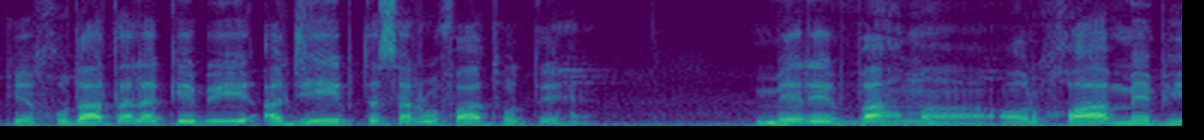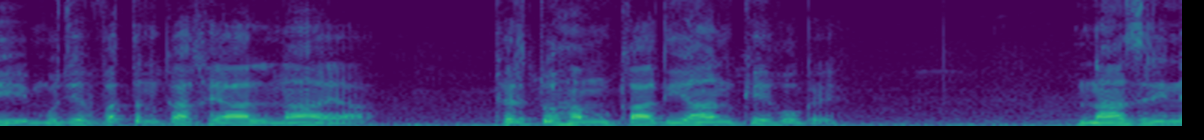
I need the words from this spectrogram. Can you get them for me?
کہ خدا تعالیٰ کے بھی عجیب تصرفات ہوتے ہیں۔ میرے وہمہ اور خواب میں بھی مجھے وطن کا خیال نہ آیا، پھر تو ہم قادیان کے ہو گئے۔ ناظرین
